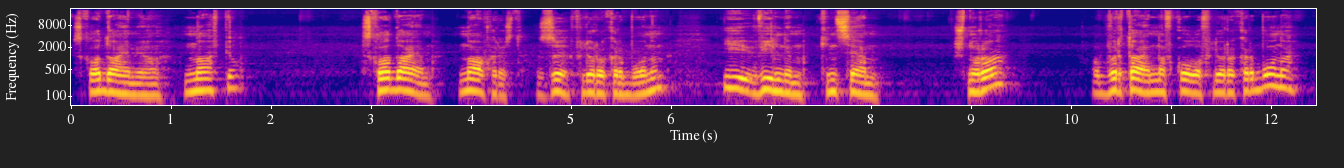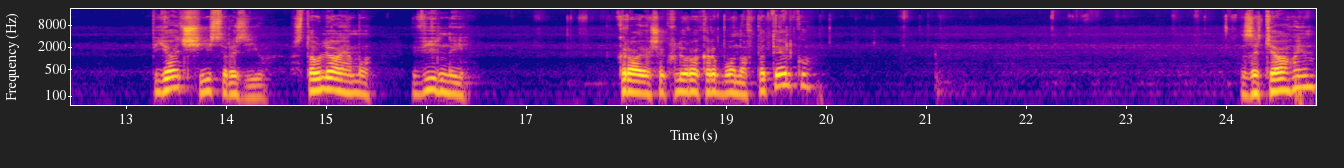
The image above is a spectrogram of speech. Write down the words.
складаємо його навпіл, складаємо навхрест з флюрокарбоном і вільним кінцем шнура обвертаємо навколо флюрокарбона 5-6 разів. Вставляємо вільний краєшок флюрокарбона в петельку. Затягуємо,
